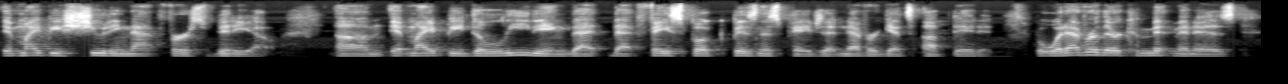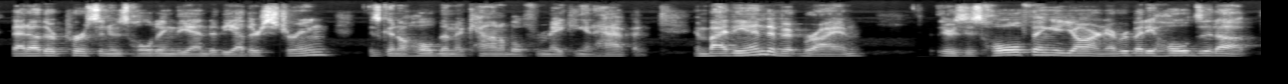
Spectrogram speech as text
it might be shooting that first video. Um, it might be deleting that that Facebook business page that never gets updated. But whatever their commitment is, that other person who's holding the end of the other string is going to hold them accountable for making it happen. And by the end of it, Brian, there's this whole thing of yarn. Everybody holds it up,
